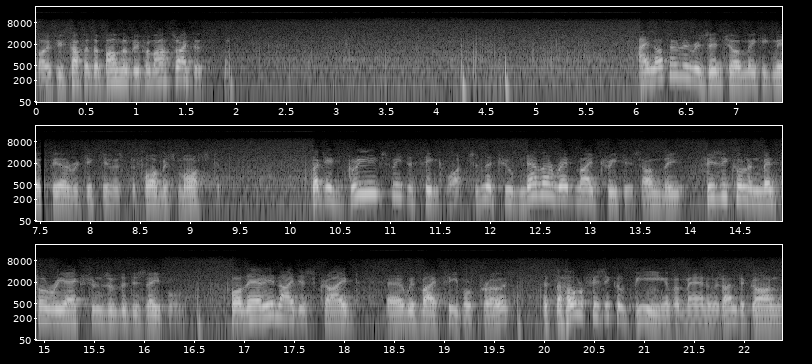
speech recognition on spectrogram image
or if he suffers abominably from arthritis. I not only resent your making me appear ridiculous before Miss Morstan, but it grieves me to think, Watson, that you've never read my treatise on the physical and mental reactions of the disabled. For therein I described, uh, with my feeble prose, that the whole physical being of a man who has undergone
